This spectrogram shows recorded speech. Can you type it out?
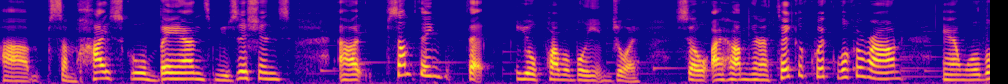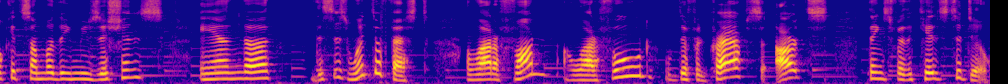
um, some high school bands, musicians, uh, something that you'll probably enjoy. So I, I'm going to take a quick look around and we'll look at some of the musicians. And uh, this is Winterfest a lot of fun, a lot of food, different crafts, arts, things for the kids to do.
